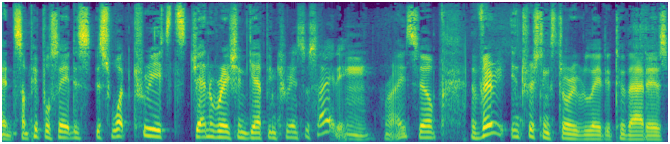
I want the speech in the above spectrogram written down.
and some people say this is what creates this generation gap in Korean society, mm. right? So a very interesting story related to that is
